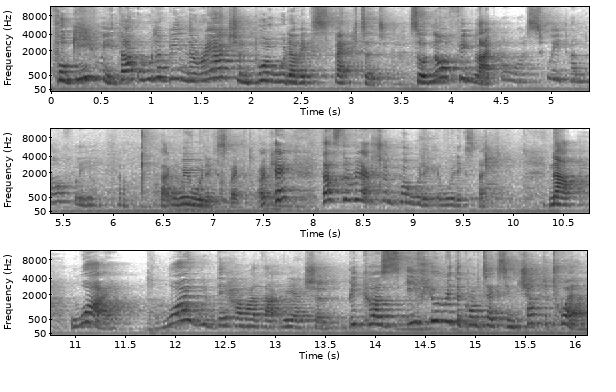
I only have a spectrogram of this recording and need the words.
Forgive me. That would have been the reaction Paul would have expected. So nothing like, oh, sweet and lovely, like we would expect. Okay, that's the reaction Paul would, would expect. Now, why? why would they have had that reaction? Because if you read the context in chapter 12,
